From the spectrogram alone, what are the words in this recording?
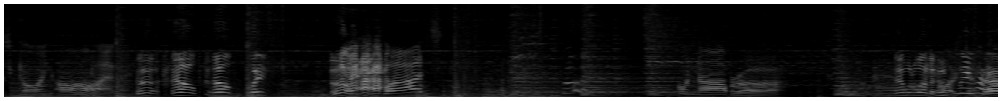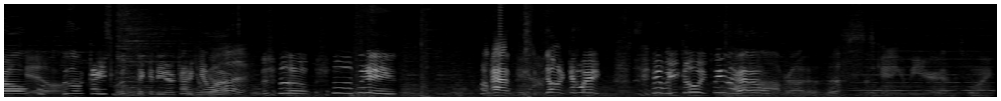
is going on? Uh, help! Help! Please! What? Oh nah, bro. I would want to. Y'all are Please help! There's a crazy sticking here trying to kill us. Oh, oh, please! Ah, don't get away! Hey, where you going? Please Oh, help! nah, bro. This is getting weird at this point.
